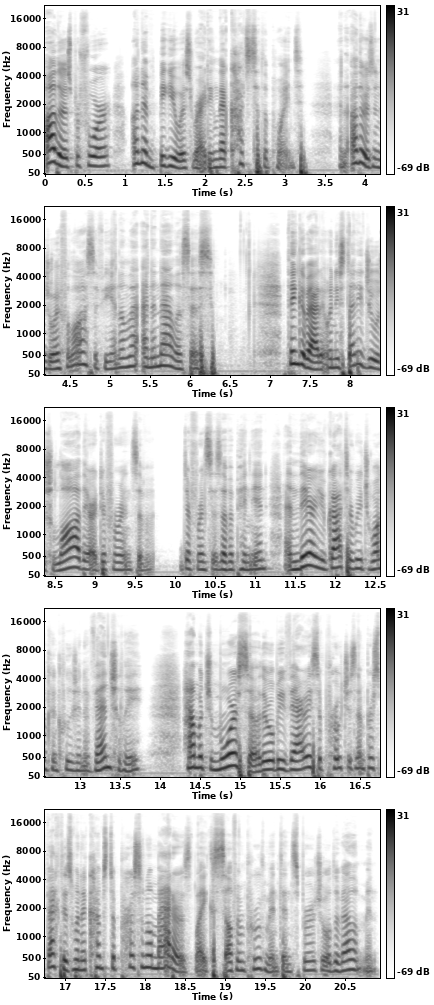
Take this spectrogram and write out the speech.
Others prefer unambiguous writing that cuts to the point, and others enjoy philosophy and, and analysis. Think about it. When you study Jewish law, there are differences of differences of opinion, and there you've got to reach one conclusion eventually. How much more so there will be various approaches and perspectives when it comes to personal matters like self improvement and spiritual development.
